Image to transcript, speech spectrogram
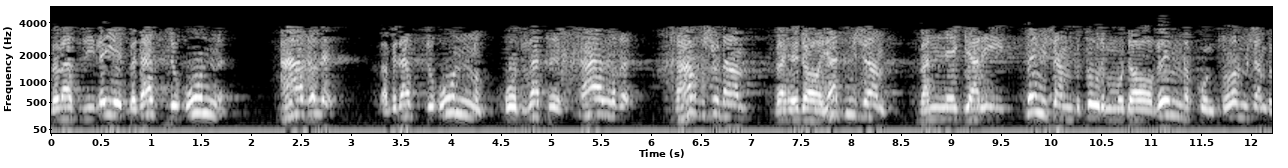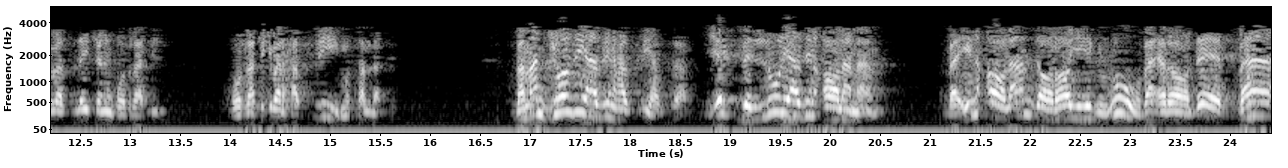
به وسیله به دست اون عقل و به دست اون قدرت خلق خلق شدم و هدایت میشم و نگریسته میشم به طور مداوم و کنترل میشم به وسیله چنین قدرتی. قدرتی که بر هستی مسلطه. و من جزی از این هستی هستم. یک سلولی از این عالمم. و این عالم دارای یک روح و اراده و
